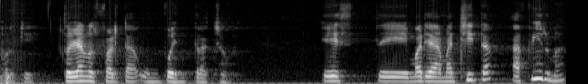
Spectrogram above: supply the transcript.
porque todavía nos falta un buen tracho. Este, María Manchita afirma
